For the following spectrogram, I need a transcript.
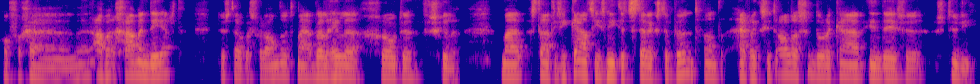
of ge, geamendeerd. Dus dat was veranderd, maar wel hele grote verschillen. Maar stratificatie is niet het sterkste punt, want eigenlijk zit alles door elkaar in deze studie.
